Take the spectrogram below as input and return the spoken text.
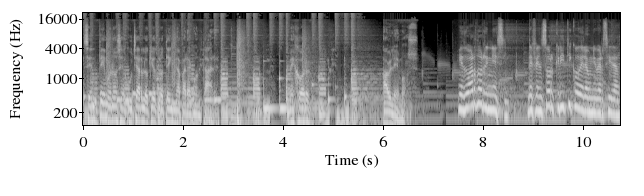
Sentémonos a escuchar lo que otro tenga para contar. Mejor, hablemos. Eduardo Rinesi, defensor crítico de la universidad.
